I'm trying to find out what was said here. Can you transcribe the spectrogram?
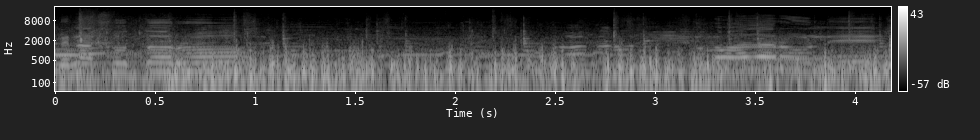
বিনা সতেরো ষোলো হাজার উনিশ।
